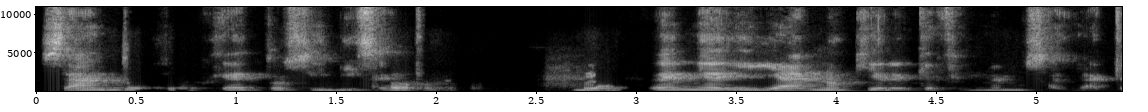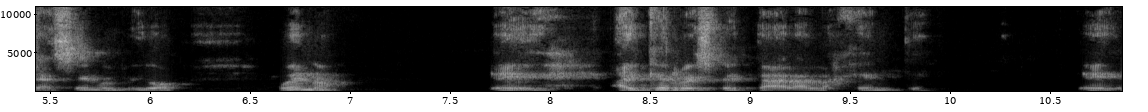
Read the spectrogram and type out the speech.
santos y objetos y dicen que blasfemia y ya no quieren que filmemos allá. ¿Qué hacemos? Le digo, bueno, eh, hay que respetar a la gente. Eh,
